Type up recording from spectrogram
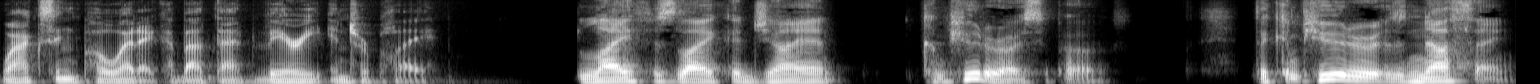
waxing poetic about that very interplay. Life is like a giant computer, I suppose. The computer is nothing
